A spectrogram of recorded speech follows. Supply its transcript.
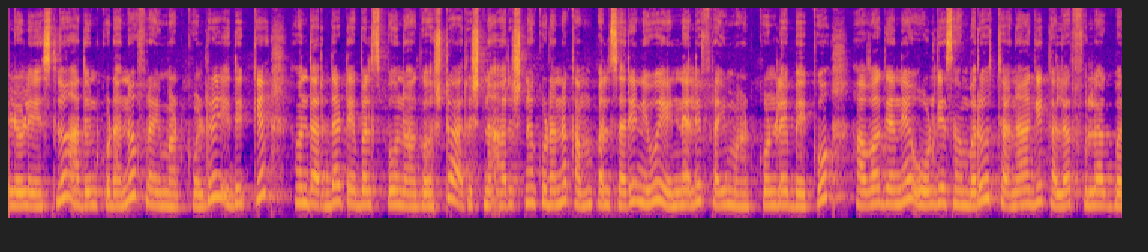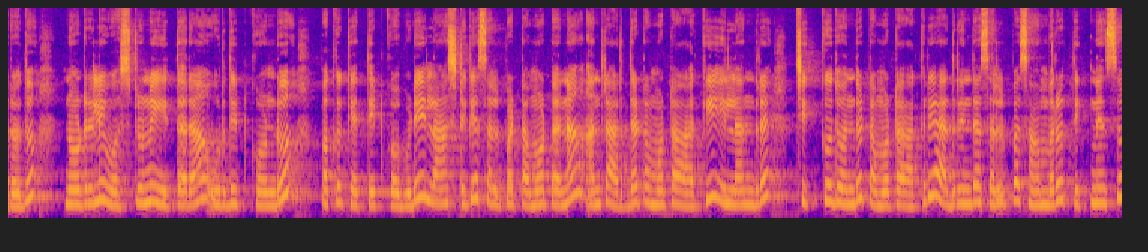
ಬೆಳ್ಳುಳ್ಳಿ ಎಸ್ಲು ಅದನ್ನು ಕೂಡ ಫ್ರೈ ಮಾಡ್ಕೊಳ್ರಿ. ಇದಕ್ಕೆ ಒಂದು ಅರ್ಧ ಟೇಬಲ್ ಸ್ಪೂನ್ ಆಗೋಷ್ಟು ಅರಿಶಿನ ಅರಿಶಿನ ಕೂಡ ಕಂಪಲ್ಸರಿ ನೀವು ಎಣ್ಣೆಯಲ್ಲಿ ಫ್ರೈ ಮಾಡ್ಕೊಳ್ಳೇಬೇಕು ಆವಾಗನೇ ಹೋಳಿಗೆ ಸಾಂಬಾರು ಚೆನ್ನಾಗಿ ಕಲರ್ಫುಲ್ಲಾಗಿ ಬರೋದು. ನೋಡ್ರಿ ಇಲ್ಲಿ ಅಷ್ಟು ಈ ಥರ ಹುರಿದಿಟ್ಕೊಂಡು ಪಕ್ಕಕ್ಕೆ ಎತ್ತಿಟ್ಕೊಬಿಡಿ. ಲಾಸ್ಟಿಗೆ ಸ್ವಲ್ಪ ಟೊಮೊಟೊನ ಅಂದರೆ ಅರ್ಧ ಟೊಮೊಟೊ ಹಾಕಿ, ಇಲ್ಲಾಂದರೆ ಚಿಕ್ಕದೊಂದು ಟೊಮೊಟೊ ಹಾಕ್ರಿ. ಅದರಿಂದ ಸ್ವಲ್ಪ ಸಾಂಬಾರು ತಿಕ್ನೆಸ್ಸು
